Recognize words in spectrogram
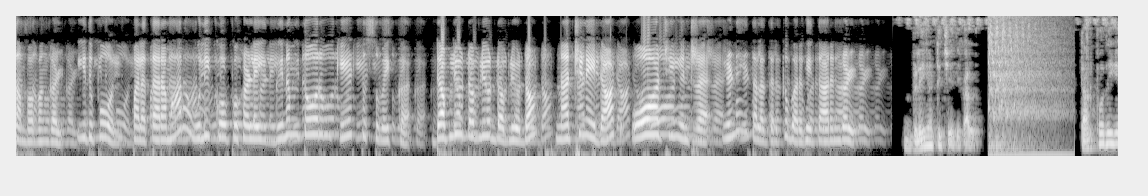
சம்பவங்கள். இதுபோல் பல தரமான ஒலிகோப்புகளை தினம்தோறும் கேட்டு சுவைக்க W W W dot Natrinai dot org என்ற இணையதளத்திற்கு வருகை தாருங்கள். விளையாட்டுச் செய்திகள். தற்போதைய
